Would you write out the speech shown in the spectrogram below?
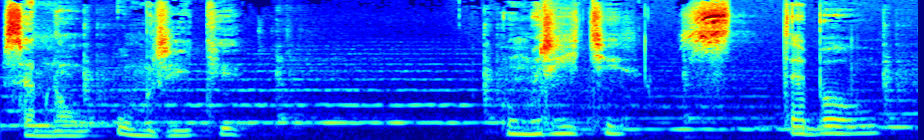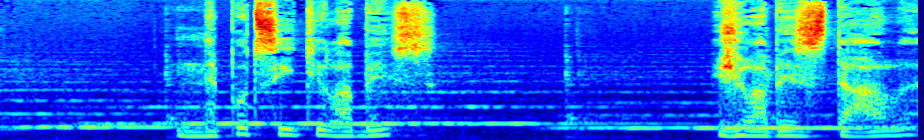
se mnou umříti? Umříti s tebou? Nepocítila bys? Žila bys dále?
